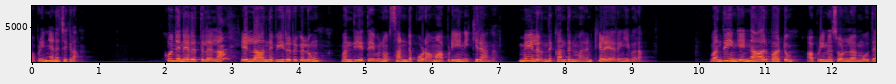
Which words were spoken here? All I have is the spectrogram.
அப்படின்னு நினச்சிக்கிறான். கொஞ்ச நேரத்துலலாம் எல்லா அந்த வீரர்களும் வந்தியத்தேவனும் சண்டை போடாமல் அப்படியே நிற்கிறாங்க மேலிருந்து கந்தன்மாரன் கீழே இறங்கி வரான். வந்து இங்கே என்ன ஆர்ப்பாட்டம் அப்படின்னு சொல்லும் போது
